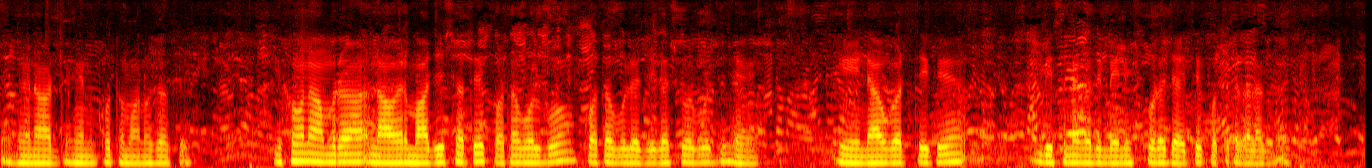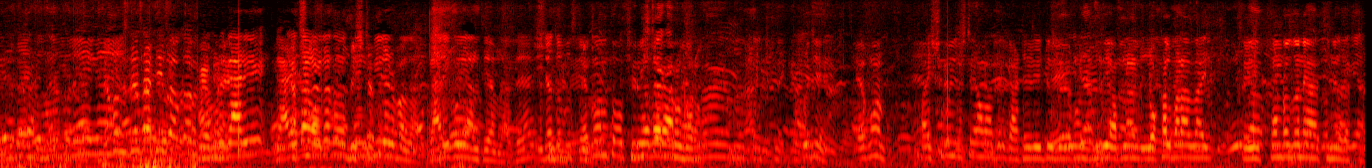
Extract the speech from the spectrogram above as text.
দেখেন আর দেখেন কত মানুষ আছে। এখন আমরা নাওয়ের মাঝির সাথে কথা বলব। কথা বলে জিজ্ঞেস করব যে, এই নাওঘাট থেকে বিছনাকান্দি মেন স্পোর্টে যাইতে কত টাকা লাগবে? এখন বাইশশো পঞ্চাশ টাকা আমাদের গাঠের রেট এখন যদি আপনার লোকাল ভাড়া যায় সেই পনেরো জনে তিন হাজার টাকা।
